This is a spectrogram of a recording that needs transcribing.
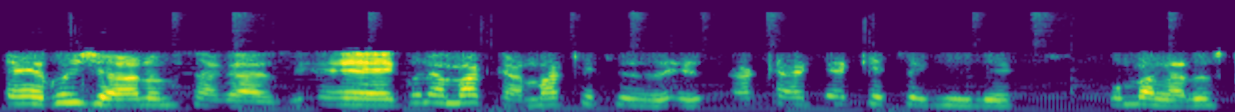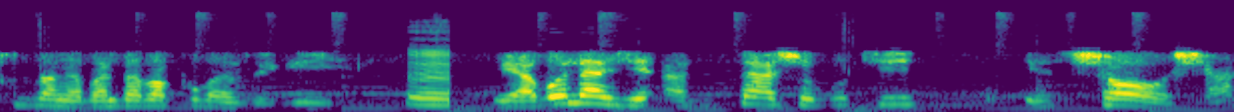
Eh kunjalo msakazi. Eh kunamagama akhetheze- akha- akhethekile uma ngabe sikhuluma ngabantu abakhubazekile. Mm. uyabona nje asisasho ukuthi isishosha.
